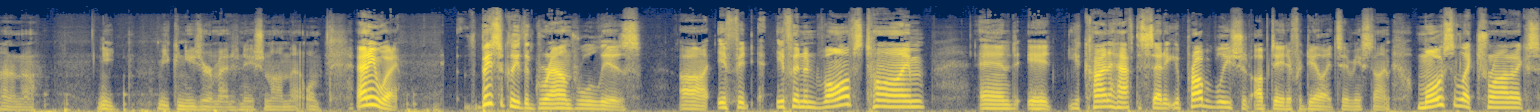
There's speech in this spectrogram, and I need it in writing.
I don't know. You, you can use your imagination on that one. Anyway, basically the ground rule is uh, if it if it involves time and it you kind of have to set it you probably should update it for daylight savings time most electronics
